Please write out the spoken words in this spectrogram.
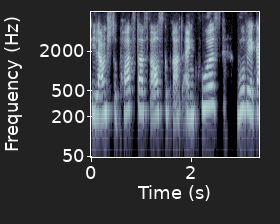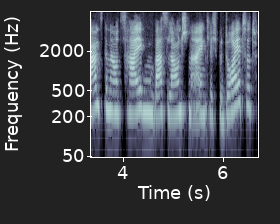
die Lounge Support Stars rausgebracht, einen Kurs, wo wir ganz genau zeigen, was Launchen eigentlich bedeutet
